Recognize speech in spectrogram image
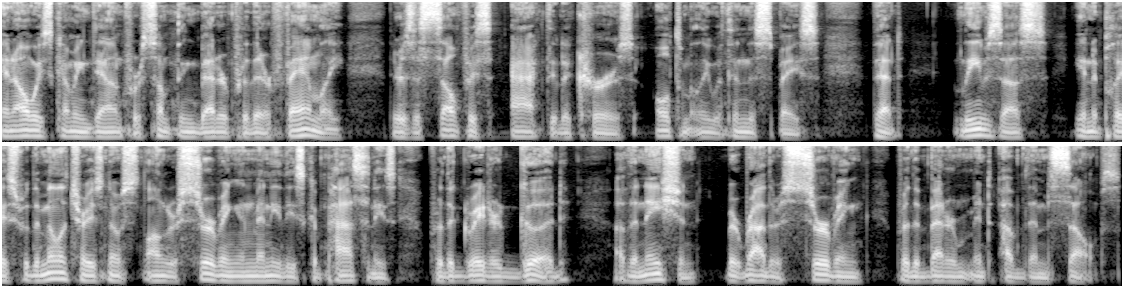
and always coming down for something better for their family, there's a selfish act that occurs ultimately within this space that leaves us in a place where the military is no longer serving in many of these capacities for the greater good of the nation, but rather serving for the betterment of themselves.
